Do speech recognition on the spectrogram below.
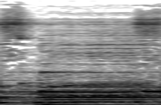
space.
